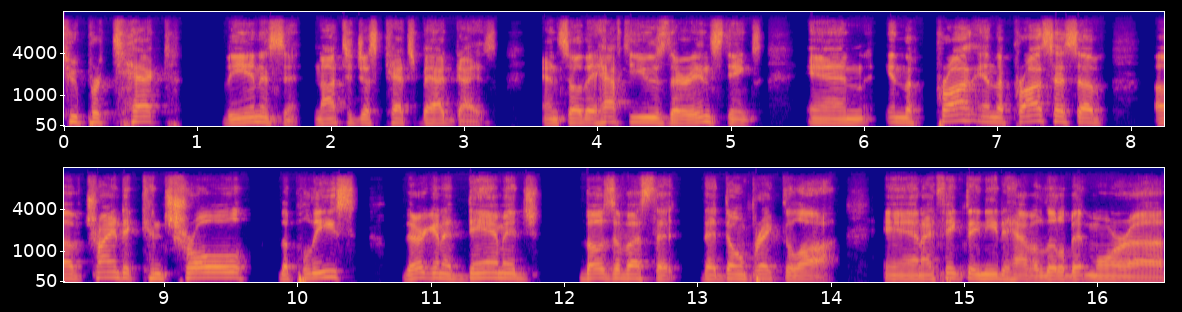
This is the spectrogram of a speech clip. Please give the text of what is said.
to protect the innocent, not to just catch bad guys. And so they have to use their instincts. And in the pro in the process of of trying to control the police, they're going to damage those of us that that don't break the law. And I think they need to have a little bit more uh,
